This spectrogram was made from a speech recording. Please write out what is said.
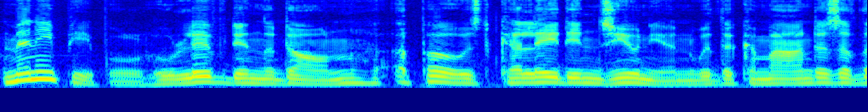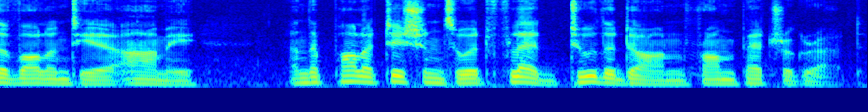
Many people who lived in the Don opposed Kaledin's union with the commanders of the volunteer army and the politicians who had fled to the Don from Petrograd.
